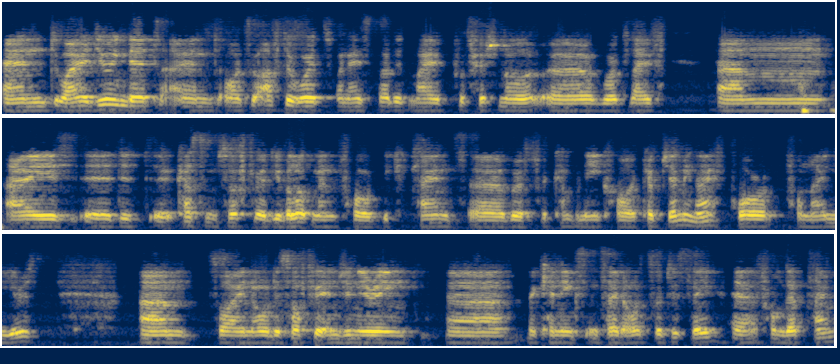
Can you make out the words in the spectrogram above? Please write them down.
And while doing that, and also afterwards, when I started my professional work life, um, I uh, did uh, custom software development for big clients uh, with a company called Capgemini for, for nine years. Um, so I know the software engineering uh, mechanics inside out, so to say, uh, from that time.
